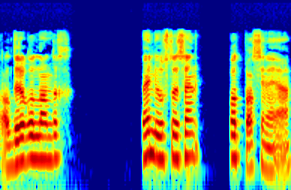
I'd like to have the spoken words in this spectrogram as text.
saldırı kullandık. Bence usta sen pot bas yine ya.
